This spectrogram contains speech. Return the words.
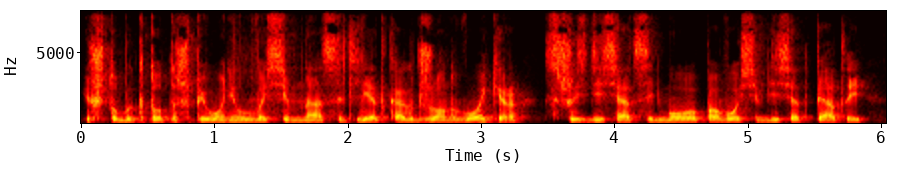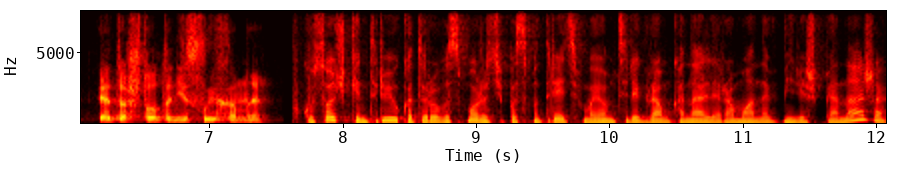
И чтобы кто-то шпионил 18 лет, как Джон Уокер, с 67 по 85, это что-то неслыханное. В кусочке интервью, которое вы сможете посмотреть в моем телеграм-канале «Романа в мире шпионажа»,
